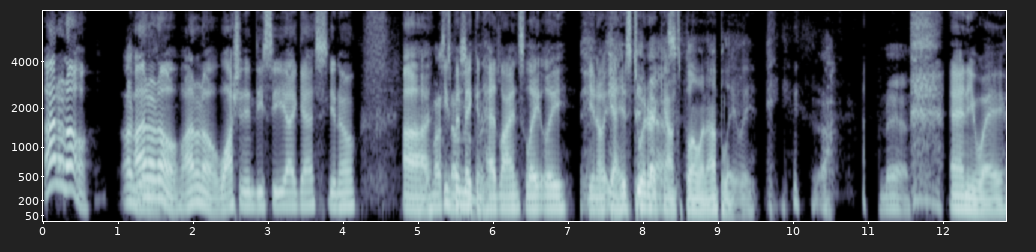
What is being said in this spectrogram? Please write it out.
I don't know. I don't know. I don't know. Washington D.C. I guess you know. Uh, he's been making somebody. headlines lately. You know, yeah, his Twitter Yes. account's blowing up lately. Ah, man. Anyway,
